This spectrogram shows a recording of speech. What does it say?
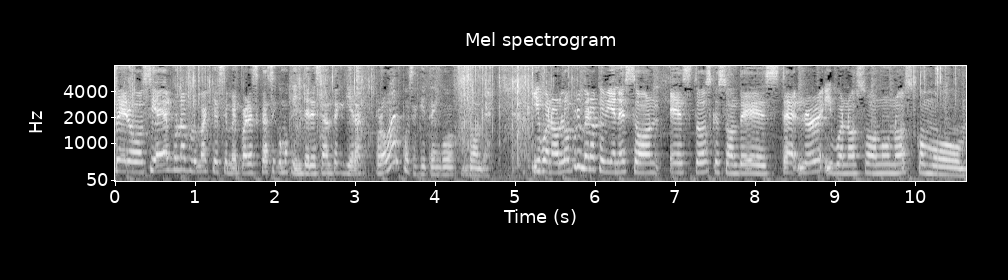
Pero si hay alguna pluma que se me parezca así como que interesante que quiera probar, pues aquí tengo donde. Y bueno, lo primero que viene son estos que son de Stettler. Y bueno, son unos como...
